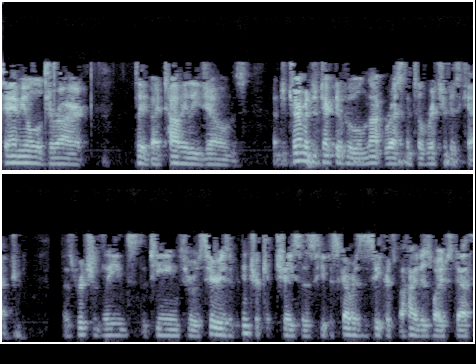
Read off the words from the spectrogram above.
Samuel Gerard, played by Tommy Lee Jones, a determined detective who will not rest until Richard is captured. As Richard leads the team through a series of intricate chases, he discovers the secrets behind his wife's death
